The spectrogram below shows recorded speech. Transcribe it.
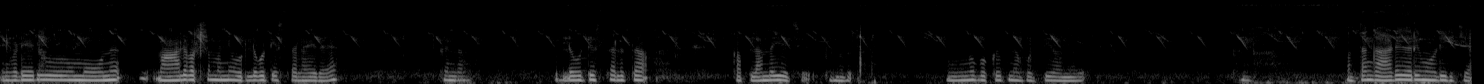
ഇവിടെ ഒരു മൂന്ന് നാല് വർഷം മുന്നേ ഉരുളുപൊട്ടിയ സ്ഥലമായത്. കണ്ടോ? ഉരുളുപൊട്ടിയ സ്ഥലത്താണ് കപ്ലാൻ തൈ വെച്ച് വെക്കുന്നത് മൂന്ന് പൊക്കത്തിന് പൊട്ടി വന്നത്? മൊത്തം കാട് കയറി മൂടിയിരിക്കുക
